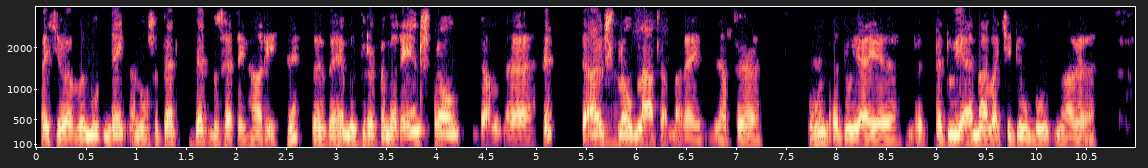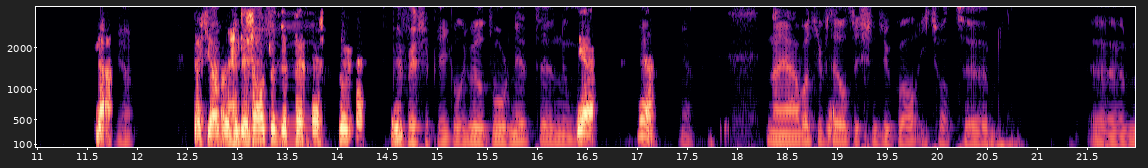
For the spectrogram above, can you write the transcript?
weet je wel, we moeten denken aan onze bed, bedbezetting, Harry. We, we, hebben drukker met de instroom, dan uh, de uitstroom laat dat maar even. Dat, uh, dat, doe jij, uh, dat, dat, doe jij maar wat je doen moet. Maar ja. ja. Dat je, het is altijd de perverse prikkel. Perverse prikkel, ik wil het woord net noemen. Ja. Ja. ja. Nou ja, wat je vertelt is natuurlijk wel iets wat. Um,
